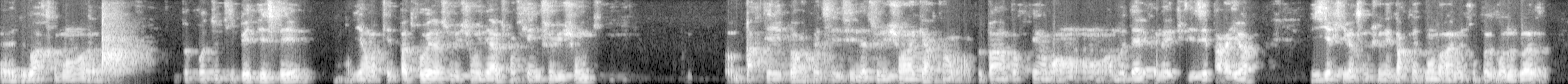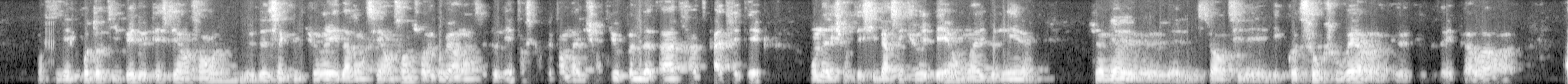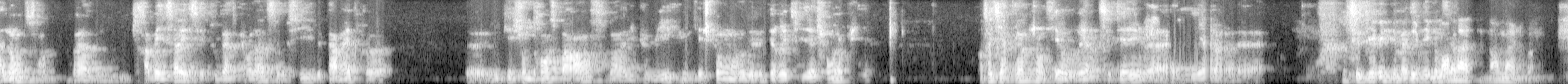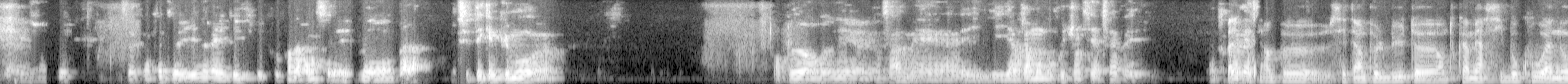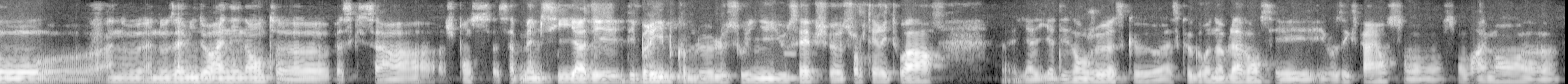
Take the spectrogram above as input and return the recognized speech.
euh, de voir comment on peut prototyper, tester. On va dire, on va peut-être pas trouver la solution idéale. Je pense qu'il y a une solution qui par territoire. En fait, c'est de la solution à la carte. On ne peut pas importer un, modèle qu'on a utilisé par ailleurs et dire qu'il va fonctionner parfaitement dans la métropole grenobloise. Donc, c'est de prototyper, de tester ensemble, de, s'acculturer et d'avancer ensemble sur la gouvernance des données parce qu'en fait, on a des chantiers open data à, traiter, on a des chantiers cybersécurité, on a des données. Euh, j'aime bien l'histoire aussi des, des, codes sources ouverts euh, que, que, vous avez pu avoir euh, à Nantes. Voilà, travailler ça et cette ouverture-là, c'est aussi de permettre une question de transparence dans la vie publique, une question de, de réutilisation. Et puis, en fait, il y a plein de chantiers à ouvrir. C'est terrible. Euh, c'est terrible d'imaginer comme ça. normal. Sauf qu'en fait, il y a une réalité qui fait qu'il faut qu'on avance. Et, mais voilà, c'était quelques mots. Euh, on peut en donner comme ça, mais il y a vraiment beaucoup de chantiers à faire. Et, bah, c'était un peu, c'était un peu le but. En tout cas, merci beaucoup à nos, à nos, amis de Rennes et Nantes euh, parce que ça, je pense, ça, même s'il y a des, bribes, comme le, soulignait Youssef euh, sur le territoire, euh, il y, a, des enjeux à ce que, Grenoble avance et, vos expériences sont, vraiment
